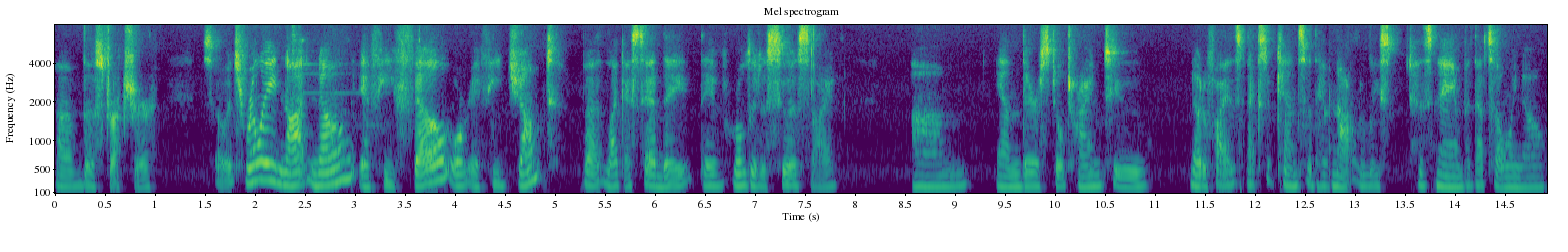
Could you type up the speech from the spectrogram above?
of the structure. So it's really not known if he fell or if he jumped, but like I said, they they've ruled it a suicide, um, and they're still trying to notify his next of kin, so they have not released his name, but that's all we know.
